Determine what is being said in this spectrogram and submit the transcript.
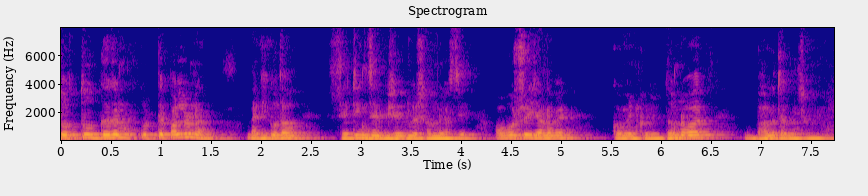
তথ্য উদ্ঘাটন করতে পারল না? নাকি কোথাও সেটিংসের বিষয়গুলো সামনে আসছে অবশ্যই জানাবেন কমেন্ট করে ধন্যবাদ ভালো থাকবেন সবাই।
